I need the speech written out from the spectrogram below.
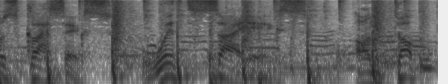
House Classics with SAIX on Top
